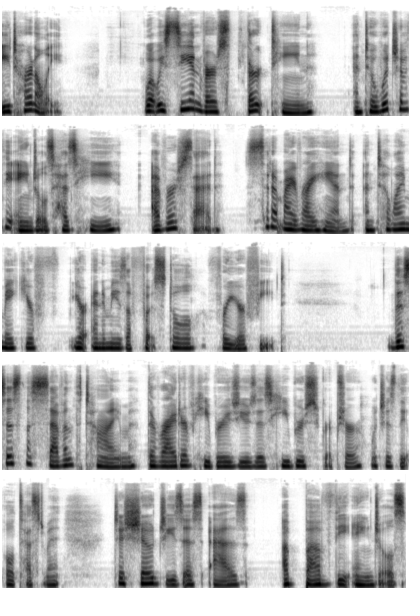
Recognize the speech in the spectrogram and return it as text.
eternally what we see in verse 13 and to which of the angels has he ever said Sit at my right hand until I make your, your enemies a footstool for your feet. This is the seventh time the writer of Hebrews uses Hebrew scripture, which is the Old Testament, to show Jesus as above the angels.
